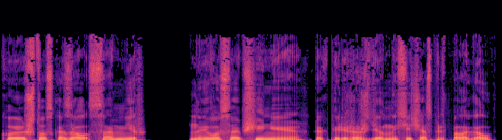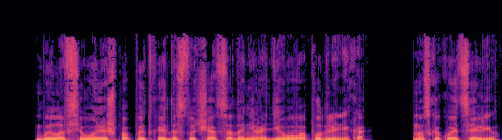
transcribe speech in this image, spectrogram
Кое-что сказал сам мир, но его сообщение, как перерожденный сейчас предполагал, было всего лишь попыткой достучаться до нерадивого подлинника. Но с какой целью?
